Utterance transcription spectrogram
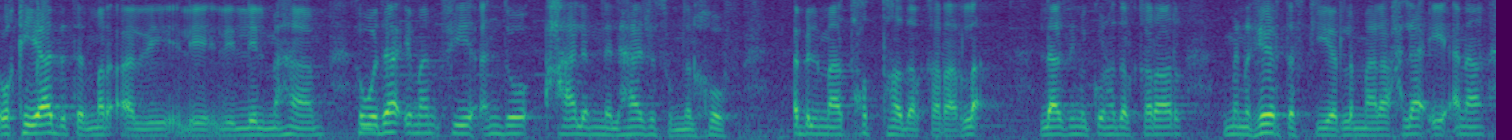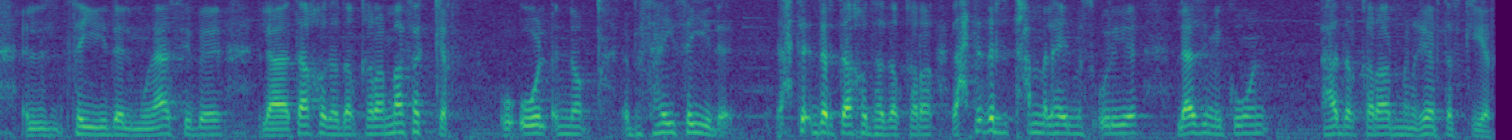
وقيادة المرأة للمهام هو دائما في عنده حالة من الهاجس ومن الخوف. قبل ما تحط هذا القرار. لا لازم يكون هذا القرار من غير تفكير. لما راح الاقي أنا السيدة المناسبة لتاخذ هذا القرار ما أفكر. وأقول إنه بس هي سيدة رح تقدر تأخذ هذا القرار رح تقدر تتحمل هاي المسؤولية. لازم يكون هذا القرار من غير تفكير.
